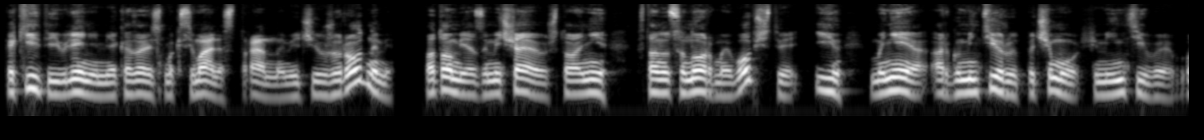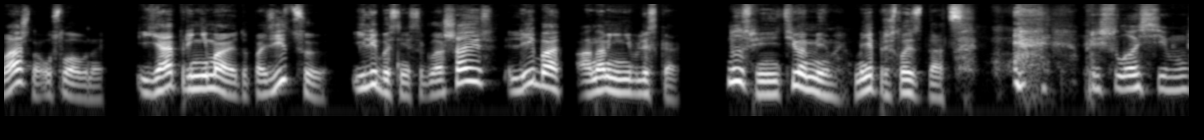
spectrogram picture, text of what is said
какие-то явления мне казались максимально странными и чужеродными, потом я замечаю, что они становятся нормой в обществе, и мне аргументируют, почему феминитивы важно, условно, и я принимаю эту позицию, и либо с ней соглашаюсь, либо она мне не близка. Ну, с феминитивами мне пришлось сдаться. Пришлось ему.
